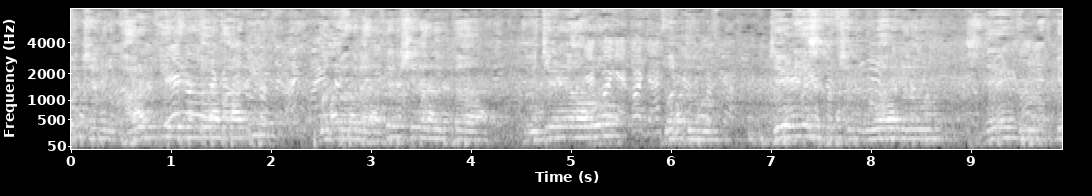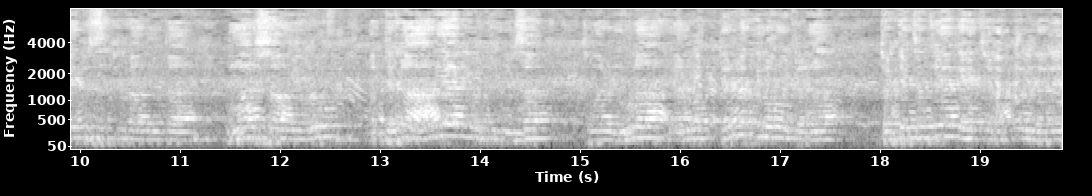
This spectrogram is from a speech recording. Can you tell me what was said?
ಪಕ್ಷಗಳು, ಭಾರತೀಯ ಜನತಾ ಪಾರ್ಟಿ ಮತ್ತು ಅದರ ಅಧ್ಯಕ್ಷರಾದಂತ ವಿಜಯಣ್ಣ ಅವರು ಮತ್ತು ಜೆಡಿಎಸ್ ಪಕ್ಷದ ಗುರುವಾರಿಗಳು ಸ್ನೇಹಿತರು, ಕೇಂದ್ರ ಸಚಿವರಾದಂತಹ ಕುಮಾರಸ್ವಾಮಿ ಅವರು ಮತ್ತೆಲ್ಲ ಆದಿಯಾಗಿ ಇವತ್ತಿನ ದಿವಸ ಸುಮಾರು ನೂರ ಎರಡು ಕಿಲೋಮೀಟರ್ನ ಜೊತೆ ಜೊತೆಯಾಗಿ ಹೆಚ್ಚು ಹಾಕೊಂಡಿದ್ದಾರೆ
